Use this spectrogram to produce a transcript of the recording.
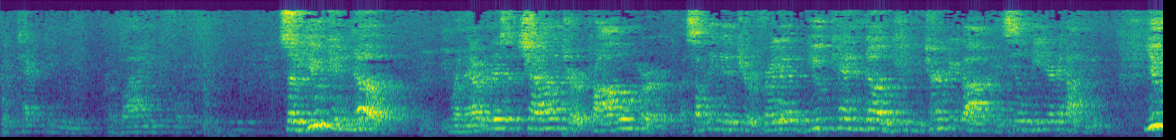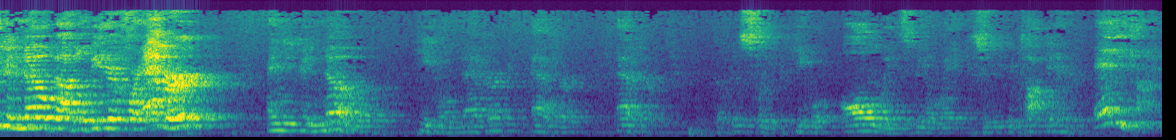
protecting you, providing for you. So you can know whenever there's a challenge or a problem or something that you're afraid of, you can know, you can turn to God because He'll be there to help you. You can know God will be there forever and you can know He will never, ever, ever go to sleep. He will always be awake so you can talk to Him anytime.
